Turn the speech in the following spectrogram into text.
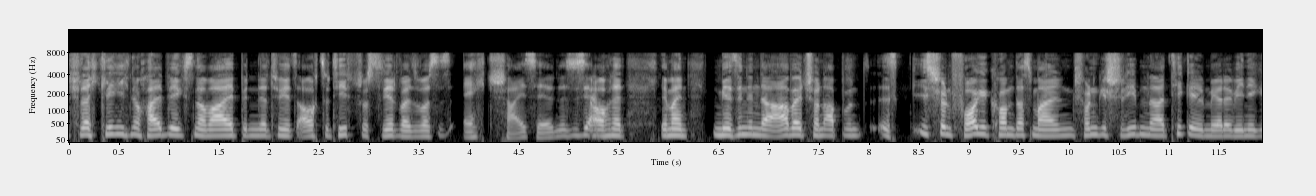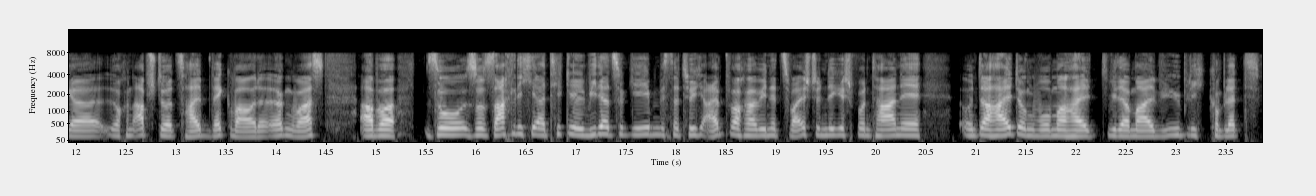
vielleicht klinge ich noch halbwegs normal, bin natürlich jetzt auch zutiefst frustriert, weil sowas ist echt scheiße. Und es ist ja, Ja. auch nicht, ich meine, wir sind in der Arbeit schon ab und es ist schon vorgekommen, dass mal ein schon geschriebener Artikel mehr oder weniger durch einen Absturz halb weg war oder irgendwas. Aber so, so sachliche Artikel wiederzugeben, ist natürlich einfacher wie eine zweistündige spontane Unterhaltung, wo man halt wieder mal wie üblich komplett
